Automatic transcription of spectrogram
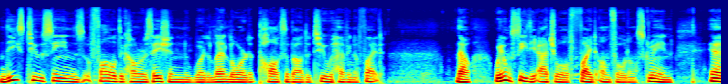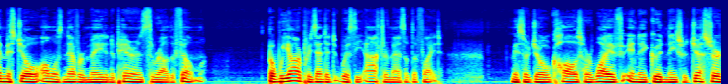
These two scenes follow the conversation where the landlord talks about the two having a fight. Now, we don't see the actual fight unfold on screen, and Miss Zhou almost never made an appearance throughout the film. But we are presented with the aftermath of the fight. Mr. Zhou calls her wife in a good natured gesture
